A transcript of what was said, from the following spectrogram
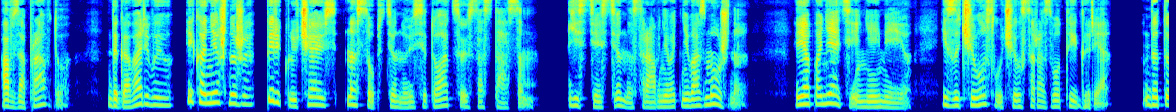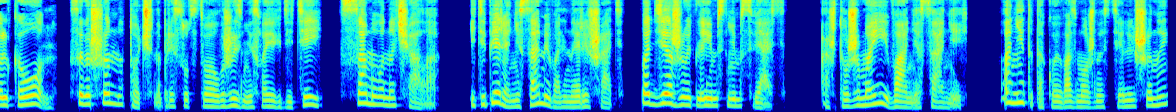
а взаправду. Договариваю и, конечно же, переключаюсь на собственную ситуацию со Стасом. Естественно, сравнивать невозможно. Я понятия не имею, из-за чего случился развод Игоря. Да только он совершенно точно присутствовал в жизни своих детей с самого начала, и теперь они сами вольны решать, поддерживать ли им с ним связь, а что же мои Ваня с Аней? Они-то такой возможности лишены.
